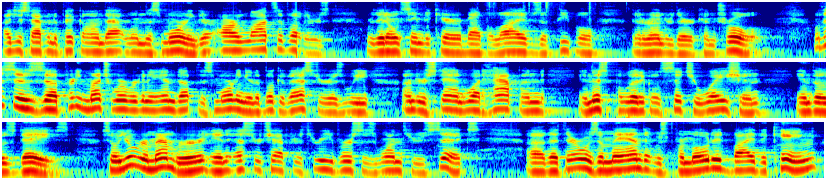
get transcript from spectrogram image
I just happened to pick on that one this morning. There are lots of others where they don't seem to care about the lives of people that are under their control. Well, this is uh, pretty much where we're going to end up this morning in the book of Esther as we understand what happened in this political situation in those days. So you'll remember in Esther chapter 3, verses 1 through 6, uh, that there was a man that was promoted by the king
